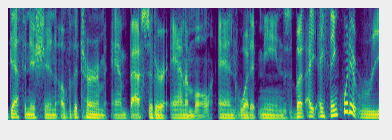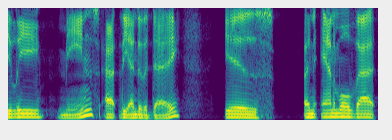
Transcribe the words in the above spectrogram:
definition of the term ambassador animal and what it means. But I, I, think what it really means at the end of the day is an animal that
